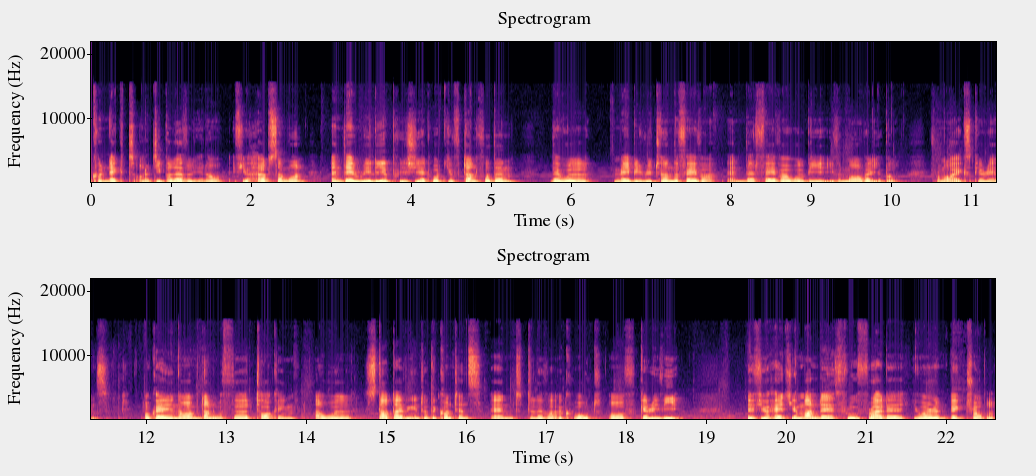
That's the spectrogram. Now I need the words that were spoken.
connect on a deeper level, you know? If you help someone and they really appreciate what you've done for them, they will maybe return the favor, and that favor will be even more valuable from our experience. Okay, now I'm done with the talking. I will start diving into the contents and deliver a quote of Gary Vee. If you hate your Monday through Friday, you are in big trouble.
